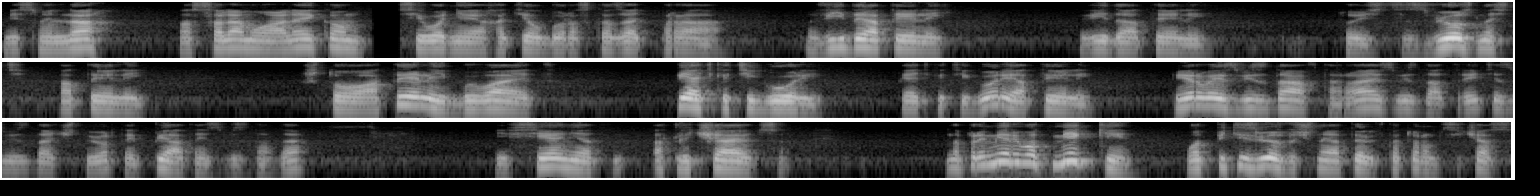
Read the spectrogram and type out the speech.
Бисмилля. Ассаляму алейкум. Сегодня я хотел бы рассказать про виды отелей. Виды отелей. То есть звездность отелей. Что отелей бывает 5 категорий. 5 категорий отелей. Первая звезда, вторая звезда, третья звезда, четвертая, пятая звезда. Да? И все они от, отличаются. На примере вот Мекки, вот пятизвездочный отель, в котором сейчас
